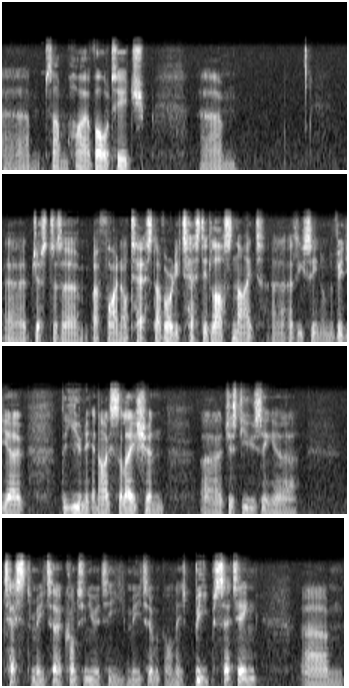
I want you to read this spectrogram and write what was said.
um, some higher voltage um, uh, just as a, a, final test. I've already tested last night, uh, as you've seen on the video, the unit in isolation, uh, just using a test meter, continuity meter on its beep setting um,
